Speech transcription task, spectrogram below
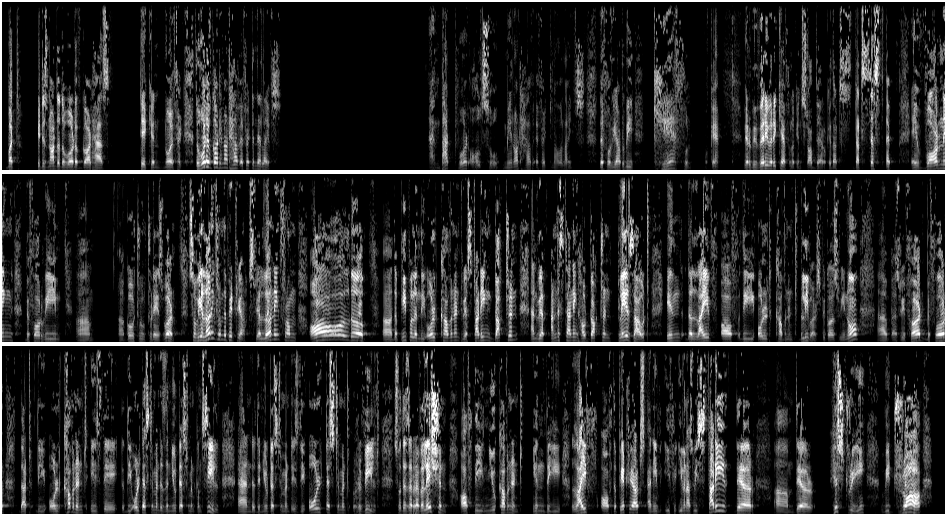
but it is not that the word of God has taken no effect. The word of God did not have effect in their lives. And that word also may not have effect in our lives. Therefore we have to be careful Okay. We have to be very, very careful. Okay, stop there. Okay, that's, that's just a, a warning before we, um, uh, go to today's word. So we are learning from the patriarchs. We are learning from all the uh, the people in the old covenant. We are studying doctrine and we are understanding how doctrine plays out in the life of the old covenant believers. Because we know, uh, as we've heard before, that the old covenant is the the Old Testament is the New Testament concealed, and the New Testament is the Old Testament revealed. So there's a revelation of the new covenant in the life of the patriarchs and if, if even as we study their, um, their history, we draw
